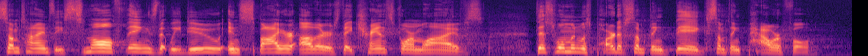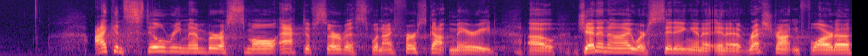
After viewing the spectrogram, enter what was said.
Sometimes these small things that we do inspire others, they transform lives. This woman was part of something big, something powerful. I can still remember a small act of service when I first got married. Uh, Jen and I were sitting in a, in a restaurant in Florida.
